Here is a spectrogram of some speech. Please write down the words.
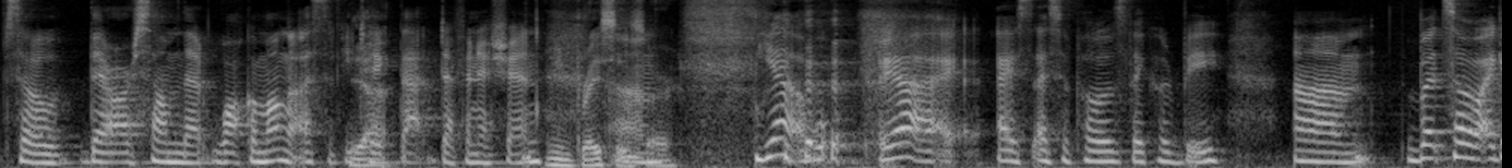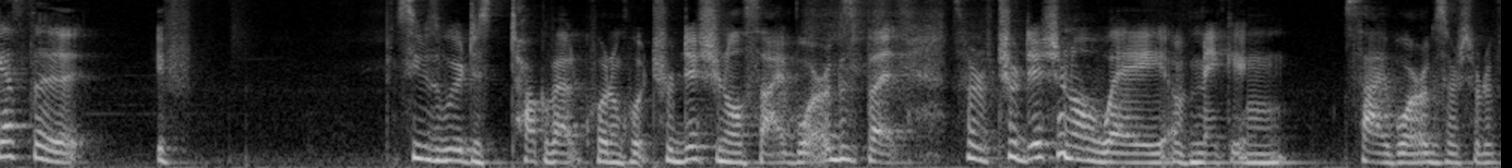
so there are some that walk among us, if you Yeah. take that definition. I mean, braces Um, are. yeah, w- yeah, I, I, I suppose they could be. Um, but so I guess the if it seems weird to talk about quote unquote traditional cyborgs, but sort of traditional way of making cyborgs or sort of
